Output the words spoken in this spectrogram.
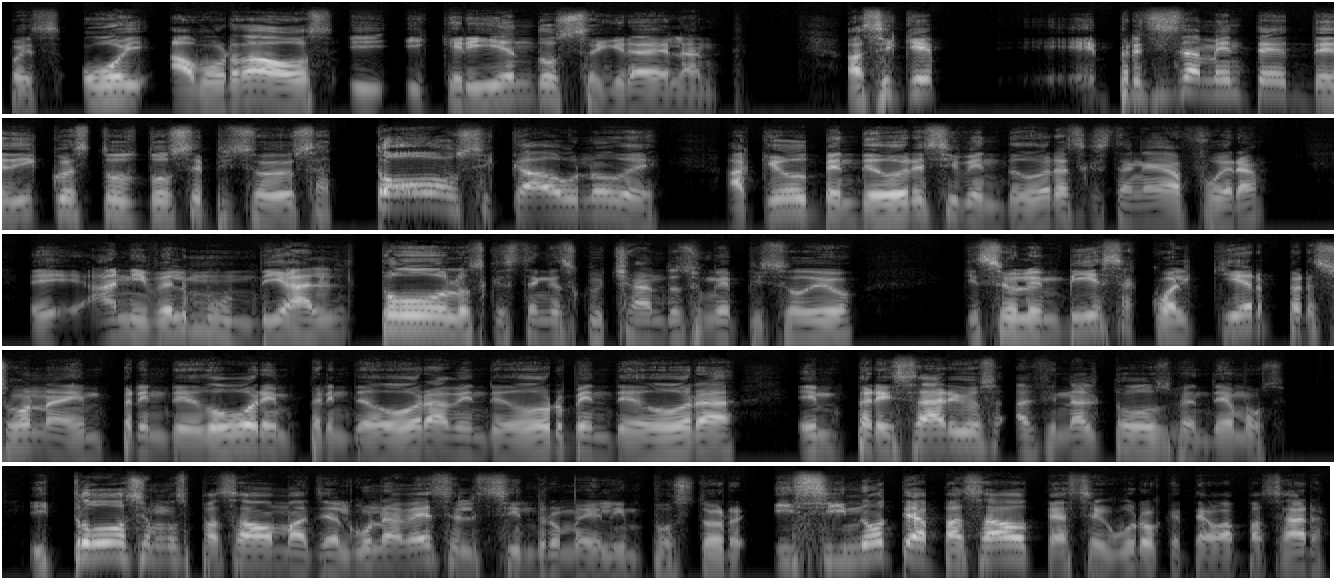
pues hoy abordados y, queriendo seguir adelante. Así que eh, precisamente dedico estos dos episodios a todos y cada uno de aquellos vendedores y vendedoras que están allá afuera eh, a nivel mundial, todos los que estén escuchando, es un episodio que se lo envíes a cualquier persona, emprendedor, emprendedora, vendedor, vendedora, empresarios, al final todos vendemos. Y todos hemos pasado más de alguna vez el síndrome del impostor. Y si no te ha pasado, te aseguro que te va a pasar,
